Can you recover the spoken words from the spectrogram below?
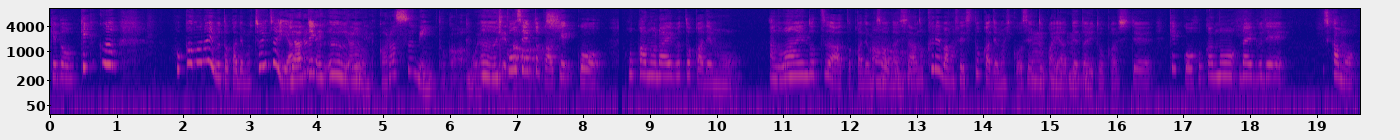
けど結局他のライブとかでもちょいちょいやってやるね、うんうん。やるね。ガラス瓶とかもやってたうん、し、飛行船とか結構他のライブとかでもあのワンエンドツアーとかでもそうだしさあのクレバのフェスとかでも飛行船とかやってたりとかして、結構他のライブでしかも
